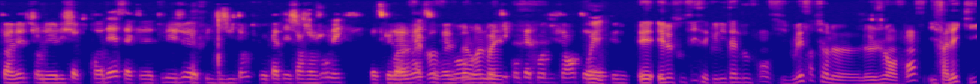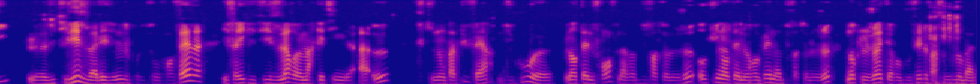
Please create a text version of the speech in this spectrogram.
Enfin même sur le l'eShop 3DS avec euh, tous les jeux à plus de 18 ans que tu pouvais pas télécharger en journée parce que Voilà, l'Allemagne sont vraiment une politique complètement différente euh, que nous. Et, et le souci, c'est que Nintendo France, s'ils voulaient sortir le, le jeu en France, il fallait qu'ils utilisent bah, les lignes de production françaises, il fallait qu'ils utilisent leur euh, marketing à eux, ce qu'ils n'ont pas pu faire. Du coup, euh, l'antenne France n'a pas pu sortir le jeu, aucune antenne européenne n'a pu sortir le jeu, donc le jeu a été repoussé de façon globale.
